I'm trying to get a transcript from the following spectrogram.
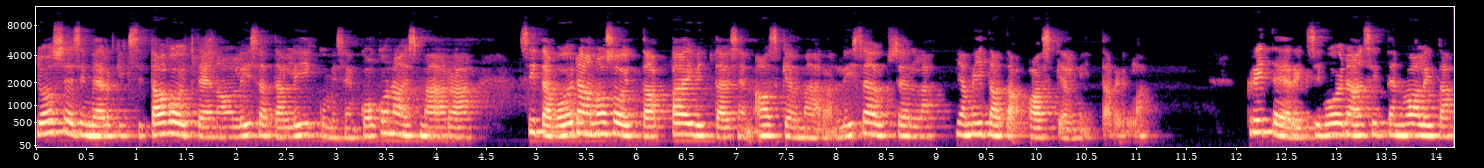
Jos esimerkiksi tavoitteena on lisätä liikkumisen kokonaismäärää, sitä voidaan osoittaa päivittäisen askelmäärän lisäyksellä ja mitata askelmittarilla. Kriteeriksi voidaan sitten valita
